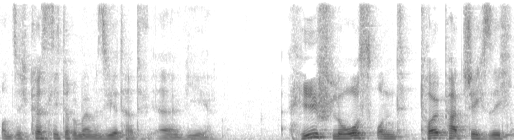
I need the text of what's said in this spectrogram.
und sich köstlich darüber amüsiert hat, äh, wie hilflos und tollpatschig sich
